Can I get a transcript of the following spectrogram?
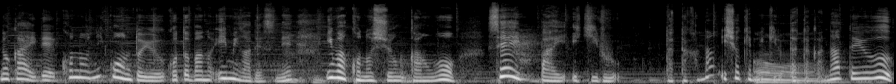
の回でこのニコンという言葉の意味がですね、今この瞬間を精一杯生きるだったかな？一生懸命生きるだったかなという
